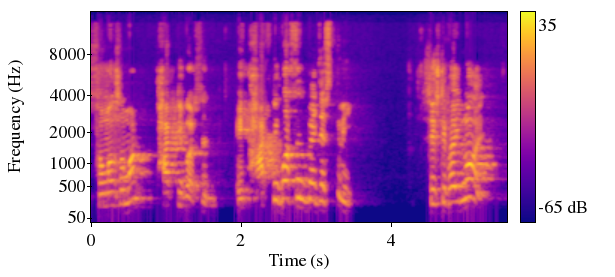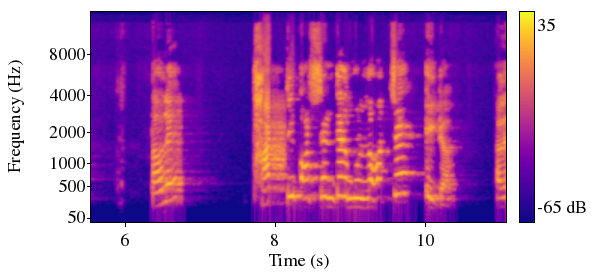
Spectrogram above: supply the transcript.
সমান সমান থার্টি পার্সেন্ট। এই থার্টি পার্সেন্ট পেয়েছে স্ত্রী। সিক্সটি ফাইভ নয়। তাহলে থার্টি পার্সেন্টের মূল্য হচ্ছে এইটা। তাহলে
